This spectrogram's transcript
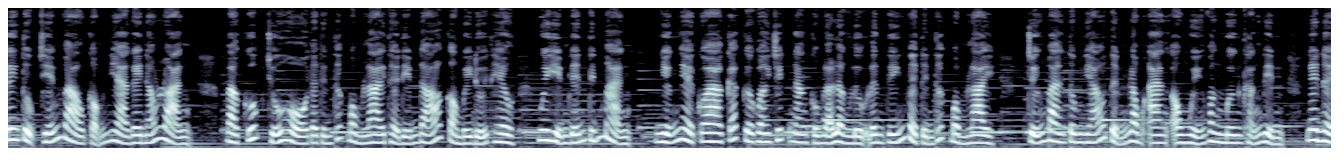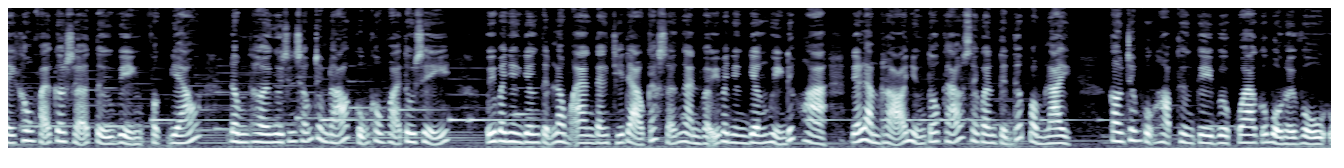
liên tục chém vào cổng nhà gây náo loạn. Bà Cúc, chủ hộ tại tỉnh thất Bồng Lai thời điểm đó còn bị đuổi theo, nguy hiểm đến tính mạng. Những ngày qua, các cơ quan chức năng cũng đã lần lượt lên tiếng về tỉnh thất Bồng Lai. Trưởng ban tôn giáo tỉnh Long An, ông Nguyễn Văn Mương khẳng định nơi này không phải cơ sở tự viện Phật giáo, đồng thời người sinh sống trong đó cũng không phải tu sĩ. Ủy ban nhân dân tỉnh Long An đang chỉ đạo các sở ngành và Ủy ban nhân dân huyện Đức Hòa để làm rõ những tố cáo xoay quanh tỉnh thất Bồng Lai. Còn trong cuộc họp thường kỳ vừa qua của Bộ Nội vụ,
